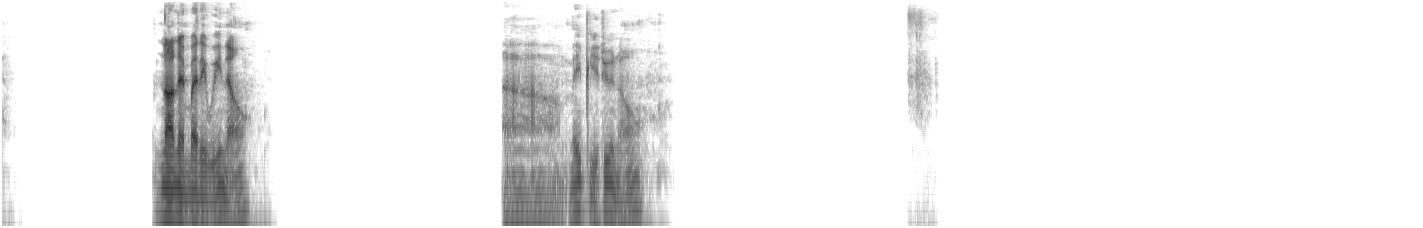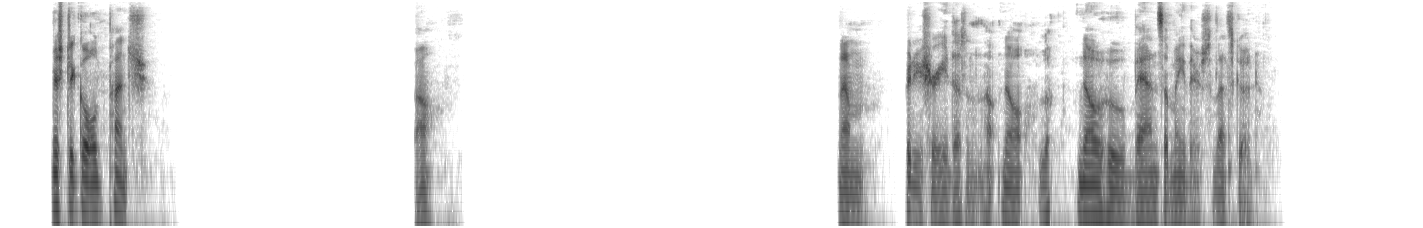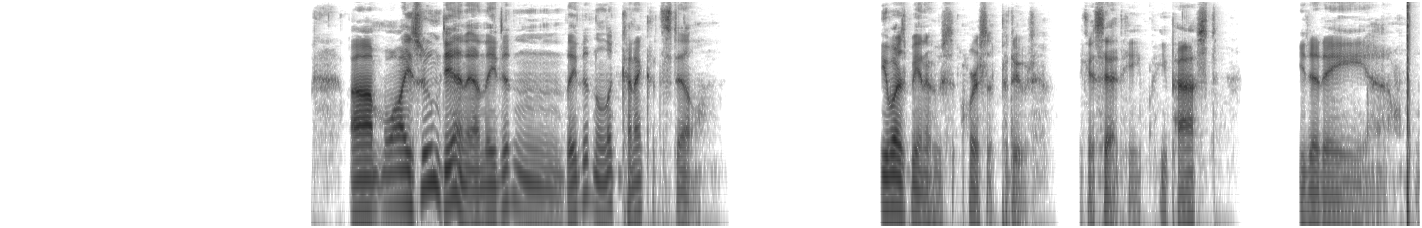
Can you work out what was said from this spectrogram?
Not anybody we know. Uh, maybe you do know. Mr. Gold Punch. I'm pretty sure he doesn't know, know look know who bans them either, so that's good. Um, well, I zoomed in and they didn't they didn't look connected still. He was being a horse's padoot. Like I said, he he passed. He did a. Uh,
